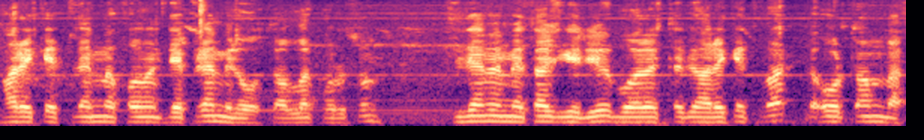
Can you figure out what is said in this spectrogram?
hareketlenme falan deprem bile olsa Allah korusun size hemen mesaj geliyor. Bu araçta bir hareket var ve ortamda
